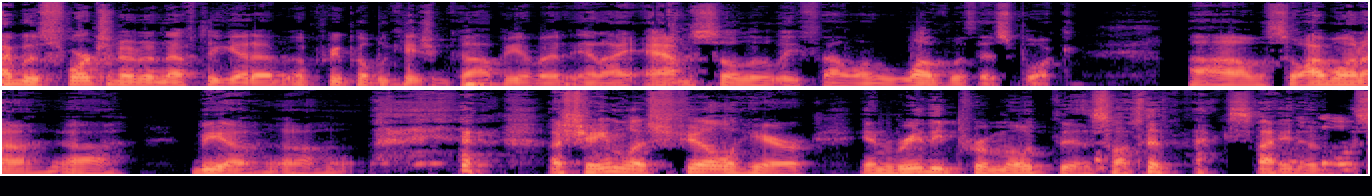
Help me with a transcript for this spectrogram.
I, was fortunate enough to get a, a, pre-publication copy of it, and I absolutely fell in love with this book. Uh, so I want to uh, be a, a, a shameless shill here and really promote this on the backside of this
